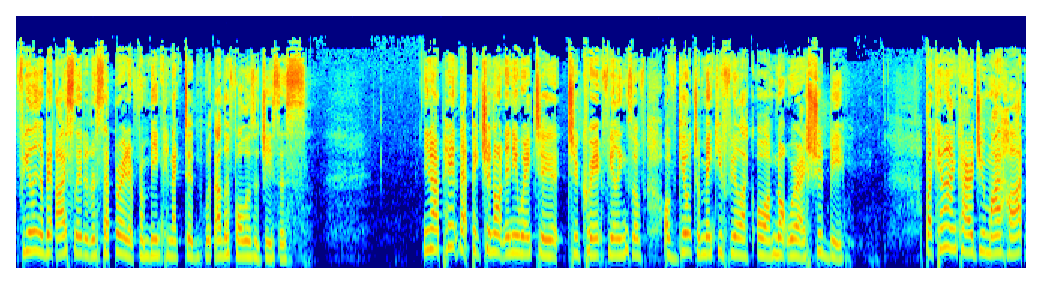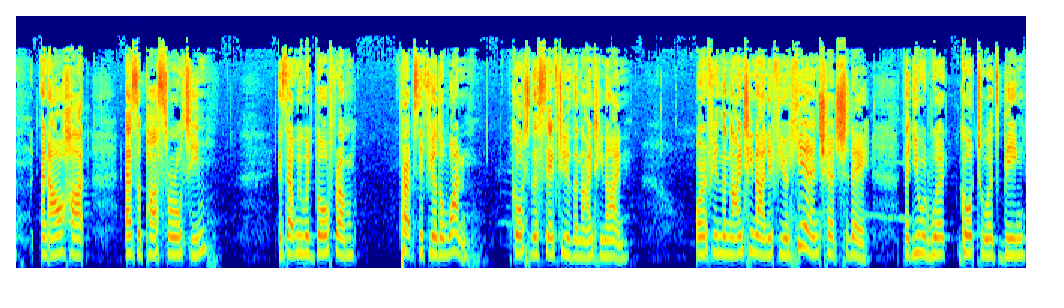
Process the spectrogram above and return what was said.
feeling a bit isolated or separated from being connected with other followers of Jesus. You know, I paint that picture not in any way to, to create feelings of, of guilt or make you feel like, oh, I'm not where I should be. But can I encourage you, my heart and our heart as a pastoral team is that we would go from Perhaps if you're the one, go to the safety of the 99. Or if you're in the 99, if you're here in church today, that you would work, go towards being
